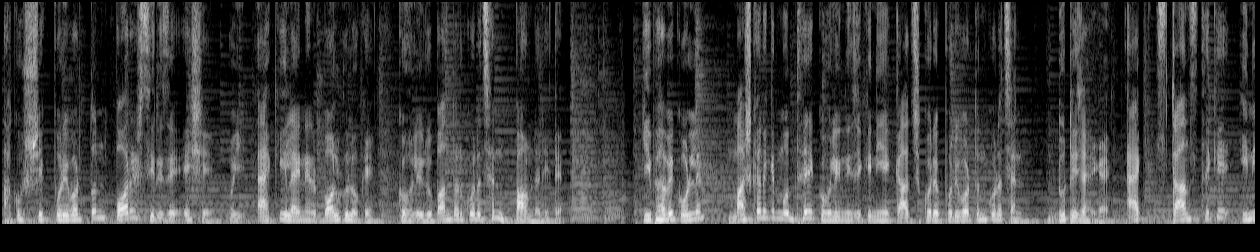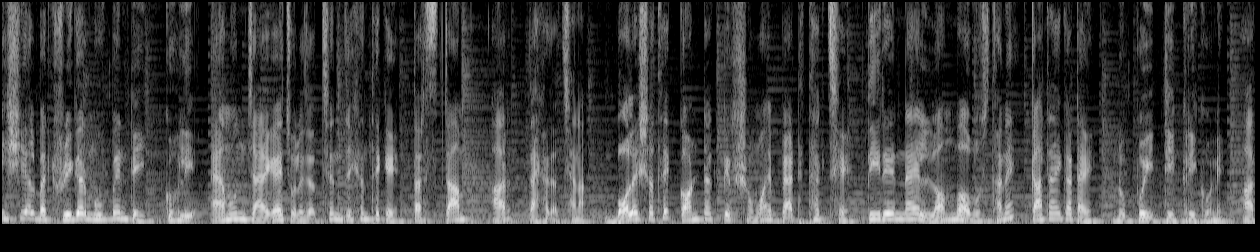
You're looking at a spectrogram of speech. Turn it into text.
আকস্মিক পরিবর্তন পরের সিরিজে এসে ওই একই লাইনের বলগুলোকে কোহলি রূপান্তর করেছেন বাউন্ডারিতে কীভাবে করলেন? মাসখানেকের মধ্যে কোহলি নিজেকে নিয়ে কাজ করে পরিবর্তন করেছেন দুটি জায়গায়। এক, স্টান্স থেকে ইনিশিয়াল বা ট্রিগার মুভমেন্টেই কোহলি এমন জায়গায় চলে যাচ্ছেন যেখান থেকে তার স্টাম্প আর দেখা যাচ্ছে না। বলের সাথে কন্টাক্টের সময় ব্যাট থাকছে তীরের ন্যায় লম্বা অবস্থানে কাটায় কাটায় নব্বই ডিগ্রি কোণে। আর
